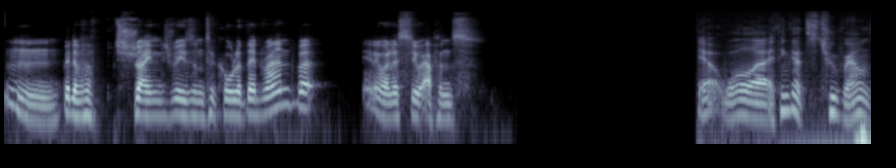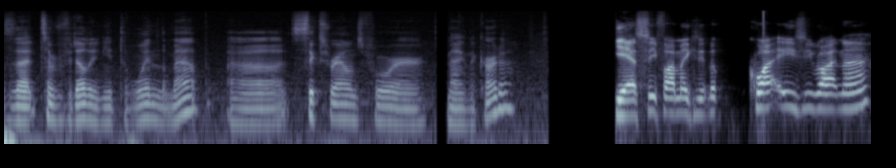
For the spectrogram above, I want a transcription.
Hmm, bit of a strange reason to call a dead round, but anyway, let's see what happens. Yeah, well, uh, I think that's two rounds that Semper Fidelity need to win the map. Uh, six rounds for Magna Carta. Yeah, C5 making it look quite easy right now.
